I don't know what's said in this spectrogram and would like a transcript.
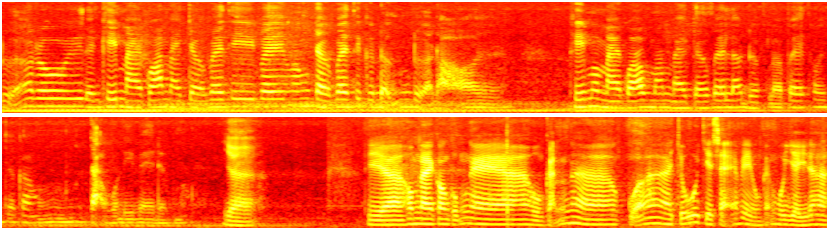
rửa rồi đến khi mẹ qua mẹ trở về thì về không trở về thì cứ đựng rửa đó khi mà mẹ qua mà mẹ trở về là được là về thôi chứ còn cháu có đi về được mà Dạ. Thì à, hôm nay con cũng nghe hoàn cảnh à, của chú chia sẻ về hoàn cảnh của dì đó ha.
